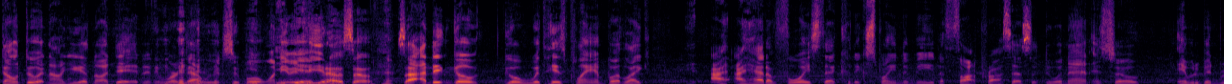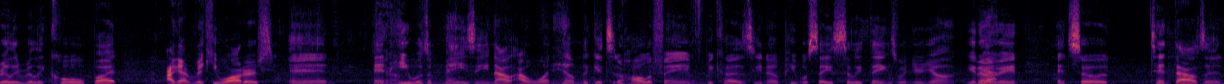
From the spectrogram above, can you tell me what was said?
Don't do it. Now you guys know I did, and it worked out. We went to Super Bowl, one MVP, you know. So so I didn't go go with his plan, but like I, I had a voice that could explain to me the thought process of doing that, and so it would have been really really cool. But I got Ricky Watters and – and yeah. he was amazing. I, I, want him to get to the Hall of Fame because you know people say silly things when you're young. You know yeah. what I mean? And so, ten thousand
